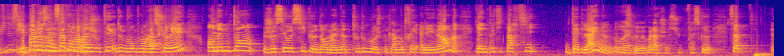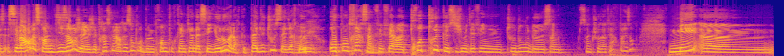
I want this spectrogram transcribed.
tu dis, J'ai pas besoin de ça pour me rajouter, de, pour, pour me rassurer. En même temps, je sais aussi que dans ma note to do, je peux te la montrer, elle est énorme. Il y a une petite partie deadline parce que voilà, je suis parce que ça c'est marrant parce qu'en le disant, j'ai presque l'impression qu'on peut me prendre pour quelqu'un d'assez yolo alors que pas du tout, c'est-à-dire Ah que au contraire, ça me fait faire euh, trop de trucs que si je m'étais fait une to do de 5 cinq choses à faire par exemple. Mais euh,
